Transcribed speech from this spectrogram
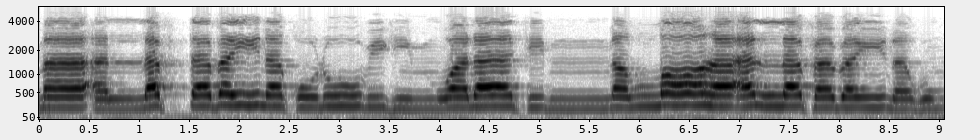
مَا أَلَّفْتَ بَيْنَ قُلُوبِهِمْ وَلَكِنَّ اللَّهَ أَلَّفَ بَيْنَهُمْ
